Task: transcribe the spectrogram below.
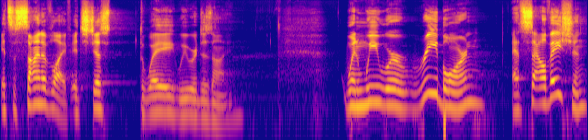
It's a sign of life. It's just the way we were designed. When we were reborn at salvation,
